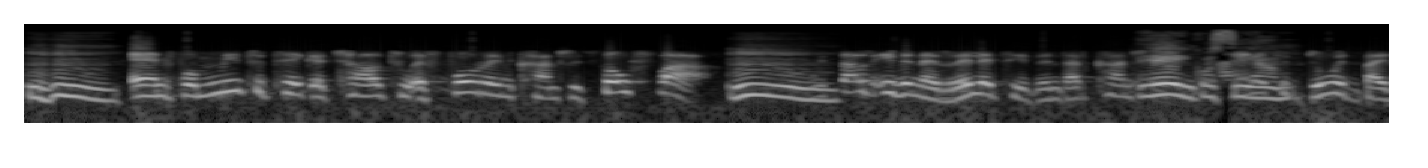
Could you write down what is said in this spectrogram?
2 And for me to take a child to a foreign country so far mm. without even a relative in that country, Hey, I had to do it by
